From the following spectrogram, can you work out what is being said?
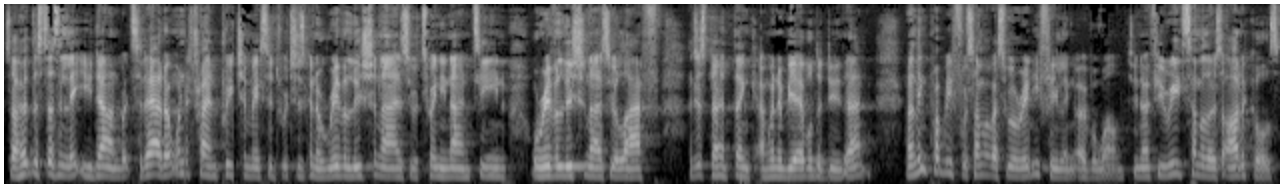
So I hope this doesn't let you down, but today I don't want to try and preach a message which is going to revolutionize your 2019 or revolutionize your life. I just don't think I'm going to be able to do that. And I think probably for some of us, we're already feeling overwhelmed. You know, if you read some of those articles,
